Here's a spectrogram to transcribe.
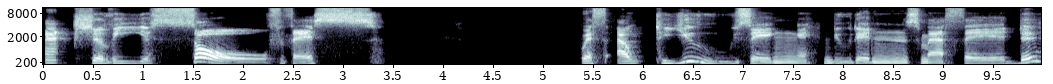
actually solve this without using Newton's method.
